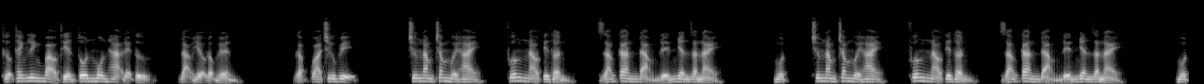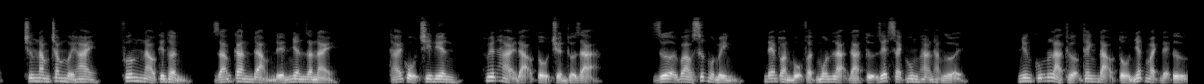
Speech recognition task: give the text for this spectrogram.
thượng thanh linh bảo thiên tôn môn hạ đệ tử, đạo hiệu động huyền. Gặp qua chư vị. Chương năm trăm mười hai, phương nào tiên thần, dám can đảm đến nhân gian này? Một, chương năm trăm mười hai, phương nào tiên thần, dám can đảm đến nhân gian này? Một, chương năm trăm mười hai, phương nào tiên thần, dám can đảm đến nhân gian này? Thái cổ chi niên huyết hải đạo tổ truyền thừa giả. Dựa vào sức một mình, đem toàn bộ phật môn lạ đạt tự giết sạch hung hãn hàng người. Nhưng cũng là thượng thanh đạo tổ nhất mạch đệ tử.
